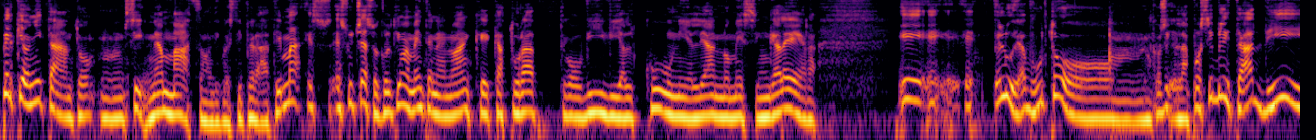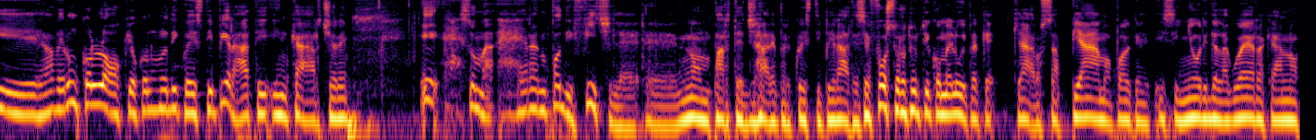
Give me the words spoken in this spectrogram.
perché ogni tanto, mh, mm, sì, ne ammazzano di questi pirati, ma è, è, successo che ultimamente ne hanno anche catturato vivi alcuni e li hanno messi in galera. E, e, lui ha avuto mm, così, la possibilità di avere un colloquio con uno di questi pirati in carcere e insomma era un po' difficile eh, non parteggiare per questi pirati, se fossero tutti come lui, perché chiaro sappiamo poi che i signori della guerra che hanno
